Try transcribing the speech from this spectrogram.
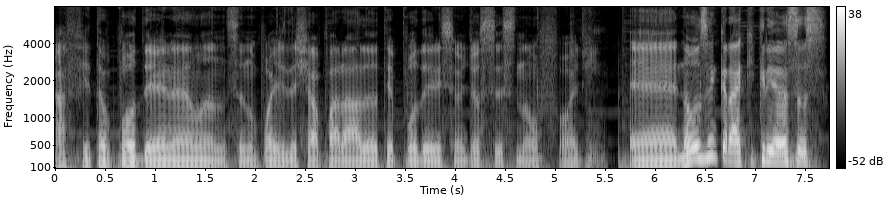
A fita é o poder, né, mano? Você não pode deixar a parada ter poder em cima de você, senão fode. É, não usem crack, crianças.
